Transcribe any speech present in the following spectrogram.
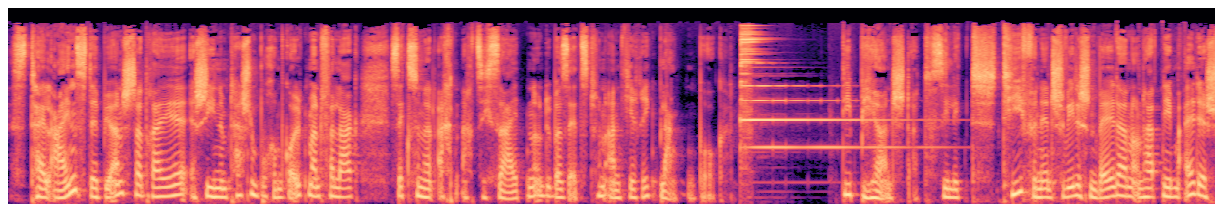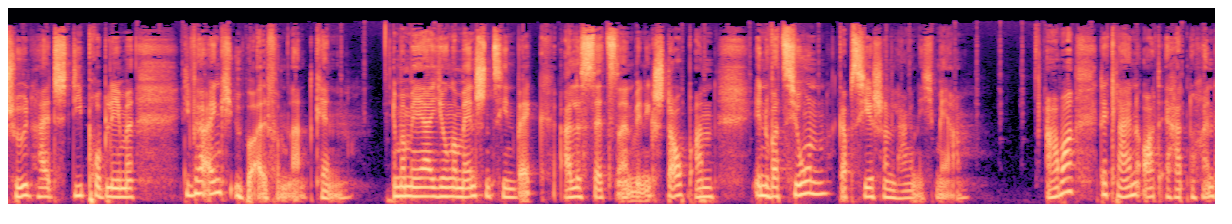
ist Teil 1 der Björnstadt-Reihe, erschien im Taschenbuch im Goldmann Verlag, 688 Seiten und übersetzt von Antje Reg Blankenburg. Die Björnstadt. Sie liegt tief in den schwedischen Wäldern und hat neben all der Schönheit die Probleme, die wir eigentlich überall vom Land kennen. Immer mehr junge Menschen ziehen weg, alles setzt ein wenig Staub an, Innovation gab es hier schon lange nicht mehr. Aber der kleine Ort, er hat noch ein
